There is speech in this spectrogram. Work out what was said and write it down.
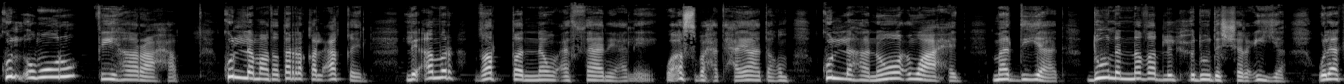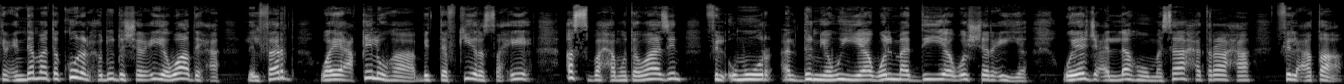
كل أموره فيها راحة. كلما تطرق العقل لأمر غطى النوع الثاني عليه وأصبحت حياتهم كلها نوع واحد ماديات دون النظر للحدود الشرعية. ولكن عندما تكون الحدود الشرعية واضحة للفرد ويعقلها بالتفكير الصحيح أصبح متوازن في الأمور الدنيوية والمادية والشرعية ويجعل له مساحة راحة في العطاء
